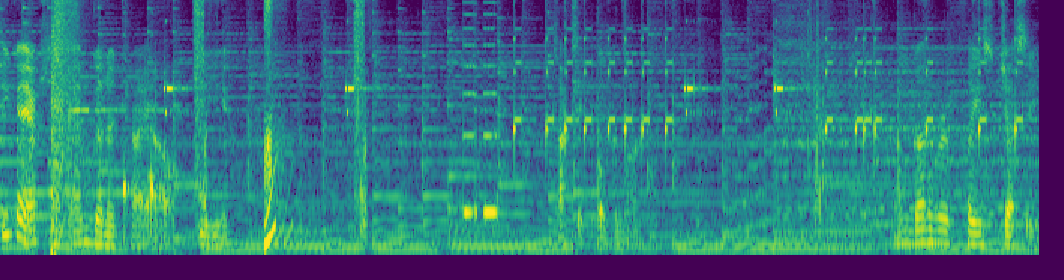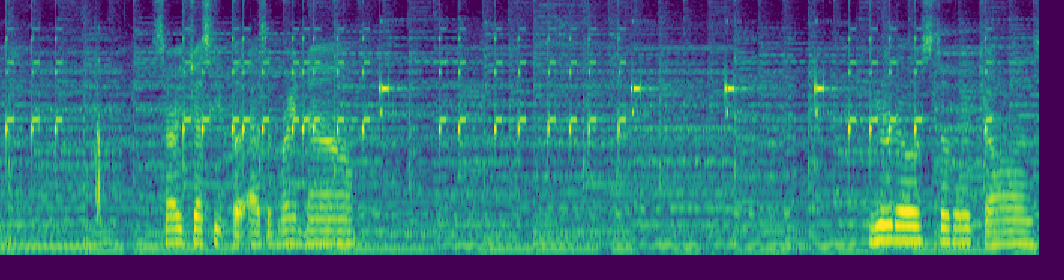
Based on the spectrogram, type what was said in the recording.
think I actually am gonna try out the toxic Pokemon. I'm gonna replace Jesse. Sorry, Jesse, but as of right now, Weirdo's still there, Jaws,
